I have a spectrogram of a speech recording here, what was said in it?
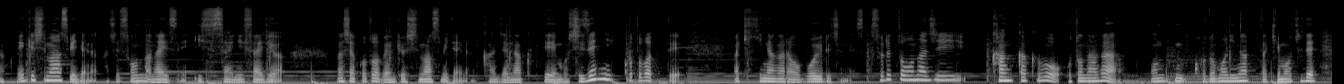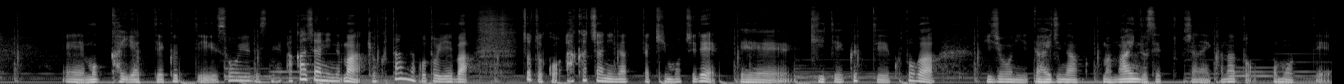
なんか勉強しますみたいな感じで、そんなないですね。1歳、2歳児が、私は言葉を勉強しますみたいな感じじゃなくて、もう自然に言葉って聞きながら覚えるじゃないですか。それと同じ感覚を大人が本当に子供になった気持ちで、えー、もう一回やっていくっていう、そういうですね、赤ちゃんに、まあ極端なことを言えば、ちょっとこう赤ちゃんになった気持ちで、えー、聞いていくっていうことが非常に大事な、まあ、マインドセットじゃないかなと思って、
